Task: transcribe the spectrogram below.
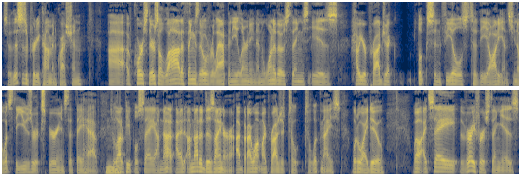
So this is a pretty common question. Uh, of course, there's a lot of things that overlap in e-learning, and one of those things is how your project looks and feels to the audience. You know, what's the user experience that they have? Mm-hmm. So a hmm. lot of people say, "I'm not, I, am not a designer, I, but I want my project to to look nice. What do I do?" Well, I'd say the very first thing is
